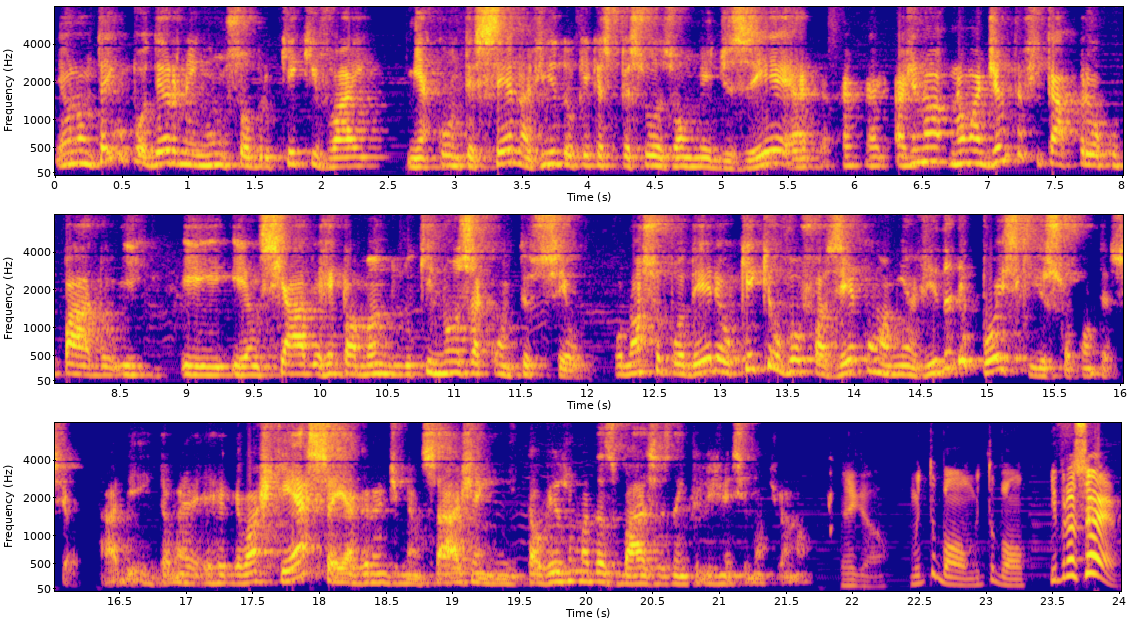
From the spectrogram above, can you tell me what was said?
Eu não tenho poder nenhum sobre o que, que vai me acontecer na vida, o que, que as pessoas vão me dizer. A, a, a gente não, não, adianta ficar preocupado e, e, e, ansiado e reclamando do que nos aconteceu. O nosso poder é o que, que eu vou fazer com a minha vida depois que isso aconteceu. Sabe? Então, é, é eu acho que essa é a grande mensagem e talvez uma das bases da inteligência emocional. Legal. Muito bom, muito bom. E professor,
